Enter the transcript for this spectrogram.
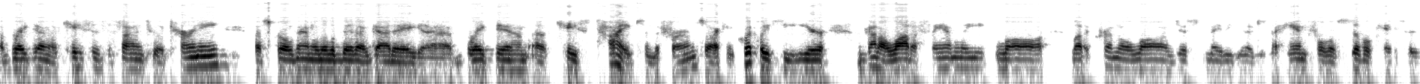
a breakdown of cases assigned to attorney. If I scroll down a little bit, I've got a uh, breakdown of case types in the firm, so I can quickly see here I've got a lot of family law, a lot of criminal law, and just maybe you know just a handful of civil cases.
